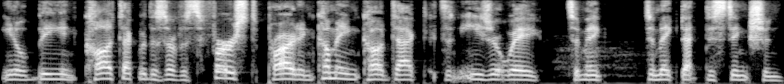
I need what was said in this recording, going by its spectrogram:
you know, being in contact with the surface first prior to coming in contact, it's an easier way to make to make that distinction.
